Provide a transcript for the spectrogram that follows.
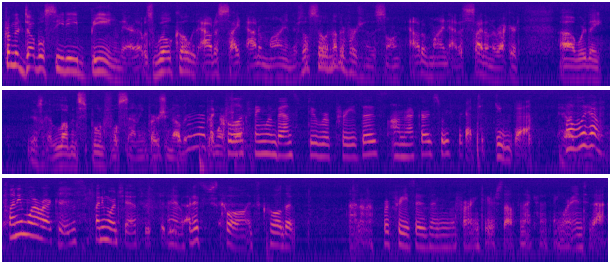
From their double CD, Being There. That was Wilco with Out of Sight, Out of Mind. There's also another version of the song, Out of Mind, Out of Sight on the record, uh, where they there's like a Lovin' Spoonful sounding version of Isn't it. Isn't that the coolest thing when bands do reprises on records? We forgot to do that. Yeah, well, we have plenty more records, plenty more chances to do know, that. But it's just cool. It's cool to, I don't know, reprises and referring to yourself and that kind of thing. We're into that.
